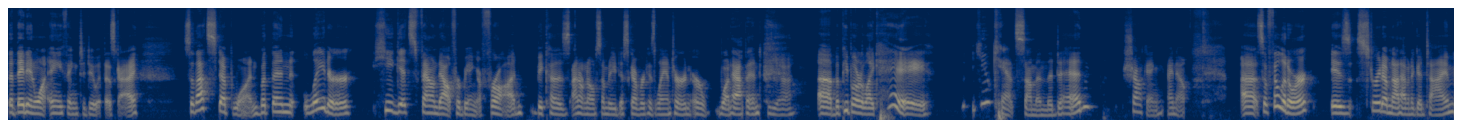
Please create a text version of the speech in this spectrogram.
that they didn't want anything to do with this guy so that's step one. But then later, he gets found out for being a fraud because I don't know if somebody discovered his lantern or what happened. yeah. Uh, but people are like, hey, you can't summon the dead. Shocking, I know. Uh, so Philidor is straight up not having a good time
